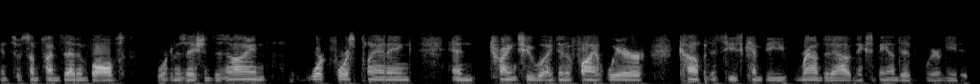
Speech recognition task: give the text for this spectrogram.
And so sometimes that involves organization design, workforce planning, and trying to identify where competencies can be rounded out and expanded where needed.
